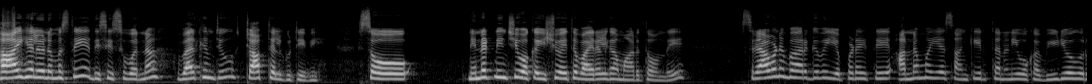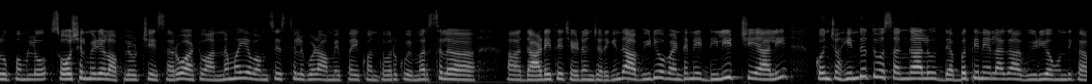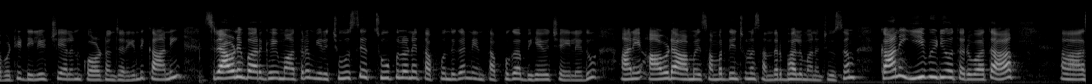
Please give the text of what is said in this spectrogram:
Hi hello నమస్తే. This is Suvarna welcome to top Telugu TV so నిన్నటి నుంచి ఒక ఇష్యూ అయితే వైరల్గా మారుతోంది. శ్రావణ భార్గవి ఎప్పుడైతే అన్నమయ్య సంకీర్తనని ఒక వీడియో రూపంలో సోషల్ మీడియాలో అప్లోడ్ చేశారో అటు అన్నమయ్య వంశస్థులు కూడా ఆమెపై కొంతవరకు విమర్శల దాడైతే చేయడం జరిగింది. ఆ వీడియో వెంటనే డిలీట్ చేయాలి. కొంచెం హిందుత్వ సంఘాలు దెబ్బతినేలాగా ఆ వీడియో ఉంది కాబట్టి డిలీట్ చేయాలని కోరడం జరిగింది. కానీ శ్రావణ భార్గవి మాత్రం మీరు చూస్తే చూపులోనే తప్పుందిగా నేను తప్పుగా బిహేవ్ చేయలేదు అని ఆవిడ ఆమె సమర్థించుకున్న సందర్భాలు మనం చూసాం. కానీ ఈ వీడియో తర్వాత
